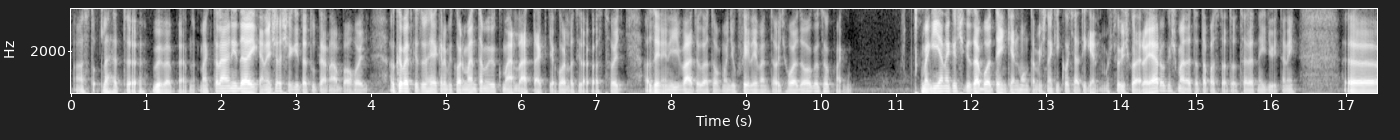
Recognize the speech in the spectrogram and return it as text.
azt ott lehet bővebben megtalálni, de igen, és ez segített utána abban, hogy a következő helyekre, amikor mentem, ők már látták gyakorlatilag azt, hogy azért én így váltogatom mondjuk fél évente, hogy hol dolgozok, meg meg ilyenek, és igazából tényként mondtam is nekik, hogy hát igen, most főiskolára járok, és mellett a tapasztalatot szeretnék gyűjteni ö,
